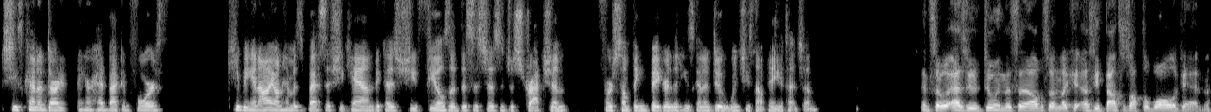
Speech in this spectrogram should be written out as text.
she's kind of darting her head back and forth, keeping an eye on him as best as she can because she feels that this is just a distraction for something bigger that he's going to do when she's not paying attention. And so as you're doing this, and all of a sudden, like as he bounces off the wall again,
